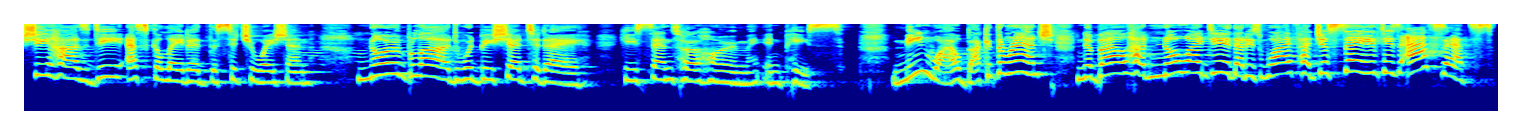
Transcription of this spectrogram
She has de escalated the situation. No blood would be shed today. He sends her home in peace. Meanwhile, back at the ranch, Nabal had no idea that his wife had just saved his assets.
